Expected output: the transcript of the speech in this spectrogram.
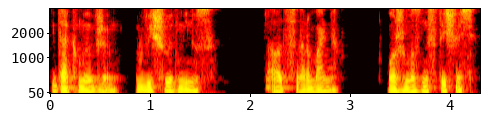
І так ми вже вийшли в мінус. Але це нормально. Можемо знести щось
